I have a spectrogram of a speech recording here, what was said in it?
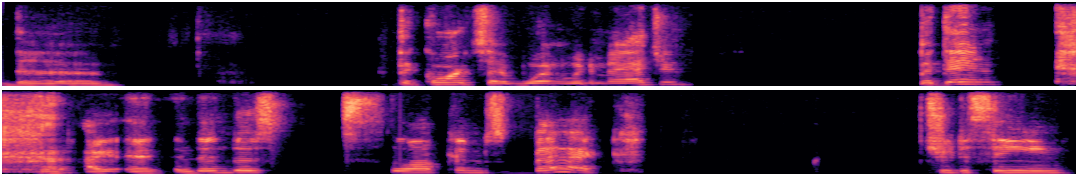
the the courts that one would imagine. But then, I, and, and then this law comes back to the scene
